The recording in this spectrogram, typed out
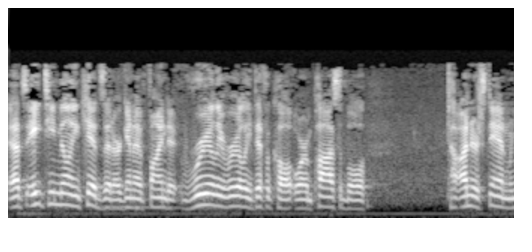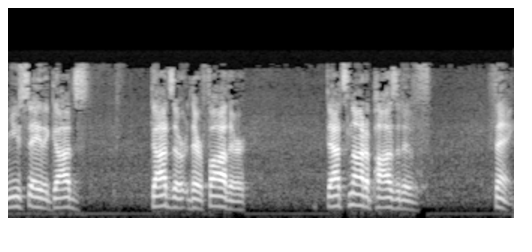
That's 18 million kids that are going to find it really, really difficult or impossible to understand when you say that God's God's their, their father. That's not a positive thing.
